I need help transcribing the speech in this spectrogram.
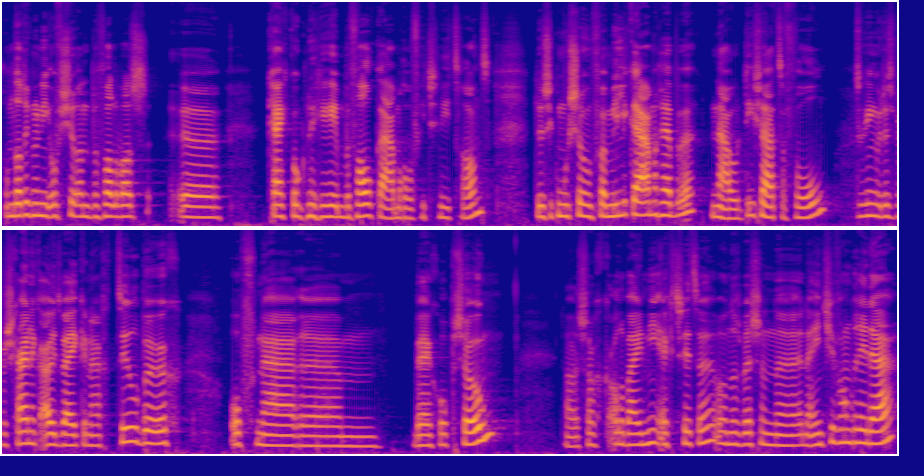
omdat ik nog niet officieel aan het bevallen was, eh, krijg ik ook nog geen bevalkamer of iets in die trant. Dus ik moest zo'n familiekamer hebben. Nou, die zaten vol. Toen gingen we dus waarschijnlijk uitwijken naar Tilburg of naar ehm Berg op Zoom. Nou, dat zag ik allebei niet echt zitten, want dat is best een, eh, een eentje van Breda.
